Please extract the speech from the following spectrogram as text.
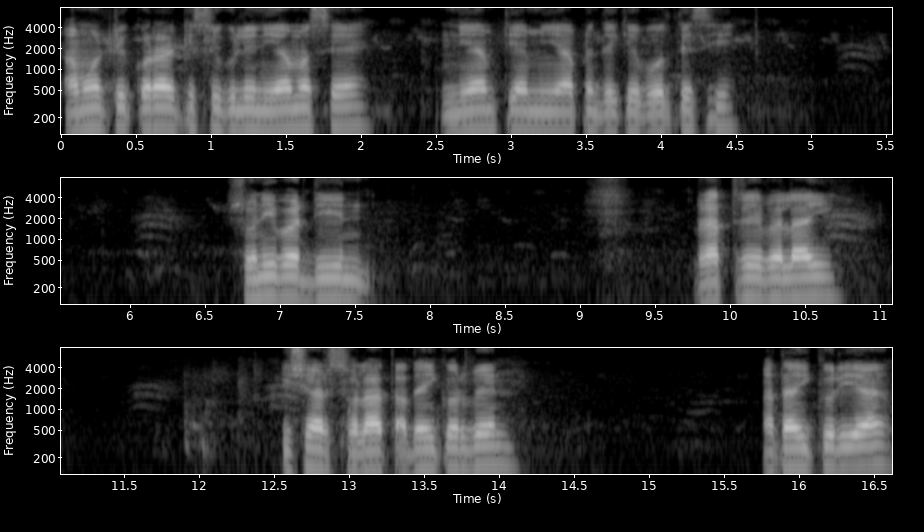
আমলটি করার কিছুগুলি নিয়ম আছে। নিয়মটি আমি আপনাদেরকে বলতেছি। শনিবার দিন রাত্রেবেলায় ঈশার সলাত আদায় করবেন। আদায় করিয়া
